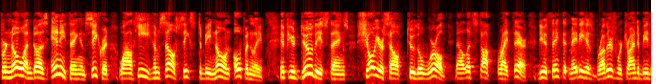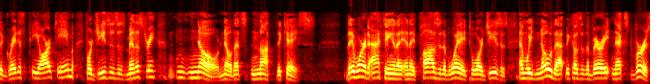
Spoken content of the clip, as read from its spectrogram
For no one does anything in secret while he himself seeks to be known openly. If you do these things, show yourself to the world. Now let's stop right there. Do you think that maybe his brothers were trying to be the greatest PR team for Jesus' ministry? No, no, that's not the case. They weren't acting in a, in a positive way toward Jesus. And we know that because of the very next verse.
